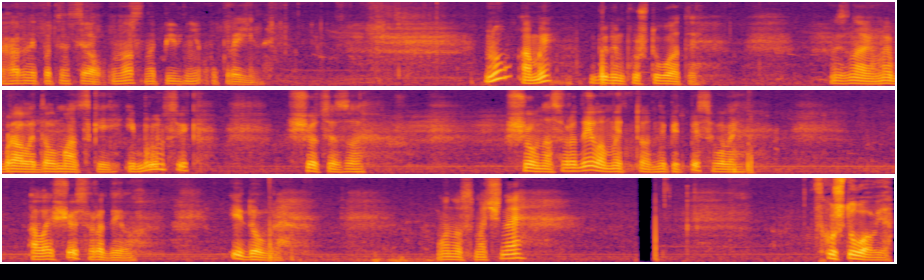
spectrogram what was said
гарний потенціал у нас на півдні України. Ну, а ми будемо куштувати. Не знаю, ми брали Далмацький і Брунсвік. Що це за що в нас вродило, ми то не підписували. Але щось вродило. І добре. Воно смачне. Скуштував я.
